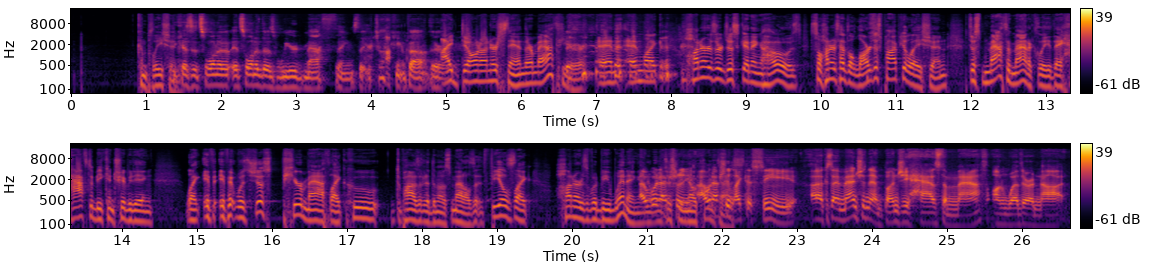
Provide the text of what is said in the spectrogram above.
completion? Because it's one of it's one of those weird math things that you're talking about. There, I don't understand their math here. And and like hunters are just getting hosed. So hunters have the largest population. Just mathematically, they have to be contributing. Like if, if it was just pure math, like who deposited the most medals, it feels like hunters would be winning. And I it would actually, no I would actually like to see because I imagine that Bungie has the math on whether or not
